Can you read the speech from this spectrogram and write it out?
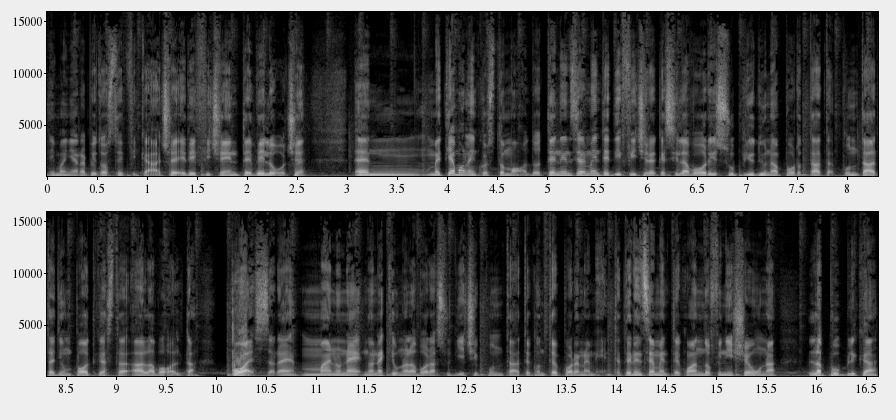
in maniera piuttosto efficace ed efficiente, veloce. Ehm, mettiamola in questo modo, tendenzialmente è difficile che si lavori su più di una portata, puntata di un podcast alla volta. Può essere, eh? ma non è, non è che uno lavora su 10 puntate contemporaneamente. Tendenzialmente quando finisce una la pubblica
